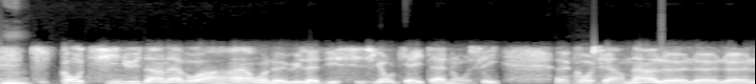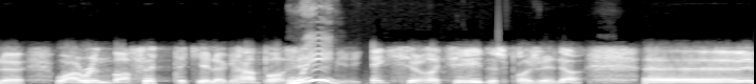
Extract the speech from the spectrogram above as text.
qui continue d'en avoir. hein. On a eu la décision qui a été annoncée euh, concernant le, le, le, le Warren Buffett, qui est le grand prophète Oui. américain qui s'est retiré de ce projet-là. Euh,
